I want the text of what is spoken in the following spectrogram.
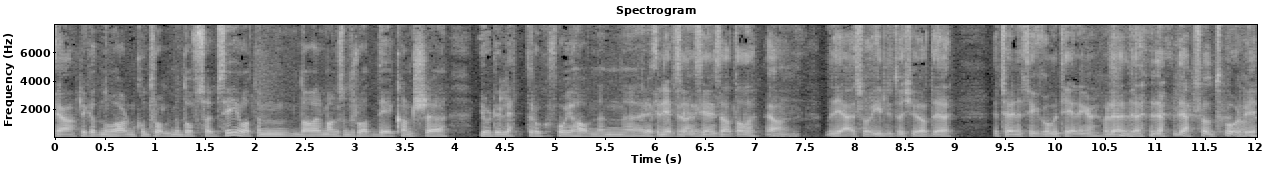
Ja. slik at nå har de kontroll med Doff Subsea, og at de, da er det mange som tror at det kanskje gjør det lettere å få i havn en eh, refinansieringsavtale. Ja. Mm. Men de er så ille ute å kjøre at det, jeg tør nesten ikke kommentere engang. For det, det, det, er så dårlig.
